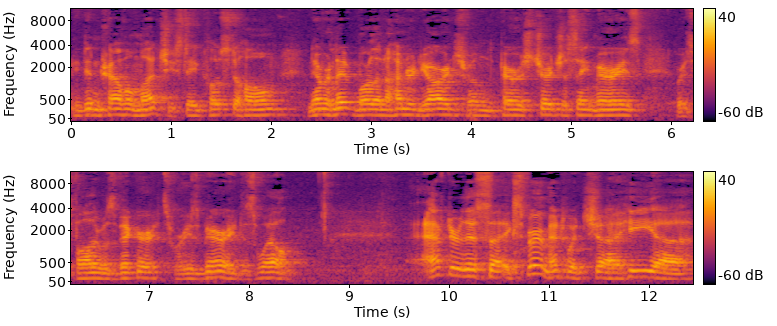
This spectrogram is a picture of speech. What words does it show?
he didn't travel much. He stayed close to home. Never lived more than 100 yards from the parish church of St. Mary's, where his father was vicar. It's where he's buried as well. After this uh, experiment, which uh, he uh,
